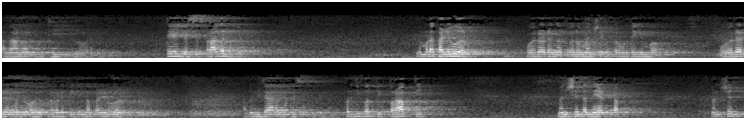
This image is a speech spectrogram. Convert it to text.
അതാണ് ബുദ്ധി എന്ന് പറയുന്നത്. തേജസ് പ്രാഗൽഭ്യം. നമ്മുടെ കഴിവുകൾ ഓരോ രംഗത്ത് ഓരോ മനുഷ്യർ പ്രവർത്തിക്കുമ്പോൾ ഓരോ രംഗത്തും അവർ പ്രകടിപ്പിക്കുന്ന കഴിവുകൾ. അത് വിചാരം കൊണ്ട് പ്രതിപത്തി പ്രാപ്തി. മനുഷ്യന്റെ നേട്ടം. മനുഷ്യൻ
